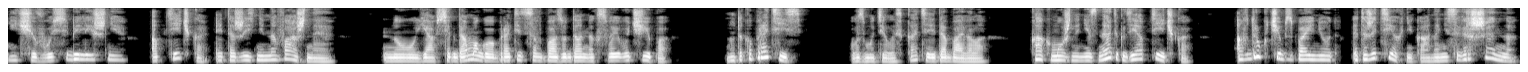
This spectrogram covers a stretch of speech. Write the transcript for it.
«Ничего себе лишнее. Аптечка – это жизненно важное. Ну, я всегда могу обратиться в базу данных своего чипа. «Ну так обратись», – возмутилась Катя и добавила. «Как можно не знать, где аптечка? А вдруг чип сбойнет? Это же техника, она несовершенна».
